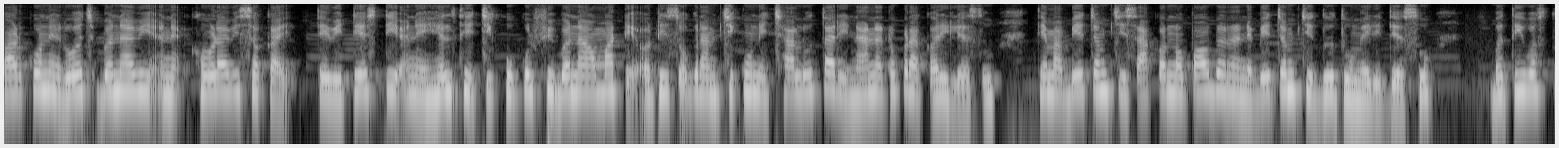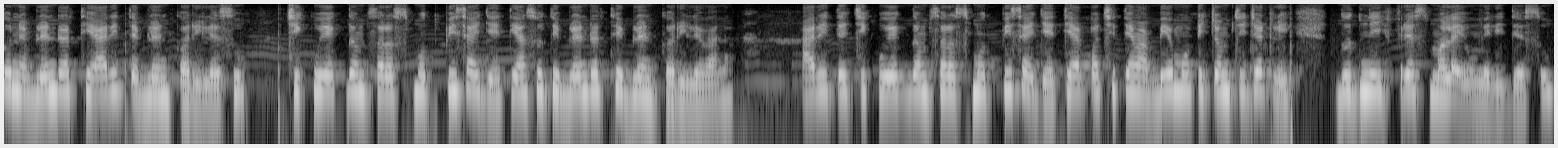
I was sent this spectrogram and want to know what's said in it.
બાળકોને રોજ બનાવી અને ખવડાવી શકાય તેવી ટેસ્ટી અને હેલ્થી ચીકુ કુલ્ફી બનાવવા માટે અઢીસો ગ્રામ ચીકુની છાલ ઉતારી નાના ટુકડા કરી લેશું. તેમાં બે ચમચી સાકરનો પાવડર અને બે ચમચી દૂધ ઉમેરી દેશું. બધી વસ્તુને બ્લેન્ડરથી આ રીતે બ્લેન્ડ કરી લેશું. ચીકુ એકદમ સરસ સ્મૂથ પીસાઈ જાય ત્યાં સુધી બ્લેન્ડરથી બ્લેન્ડ કરી લેવાના. આ રીતે ચીકુ એકદમ સરસ સ્મૂથ પીસાઈ જાય ત્યાર પછી તેમાં બે મોટી ચમચી જેટલી દૂધની ફ્રેશ મલાઈ ઉમેરી દેશું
